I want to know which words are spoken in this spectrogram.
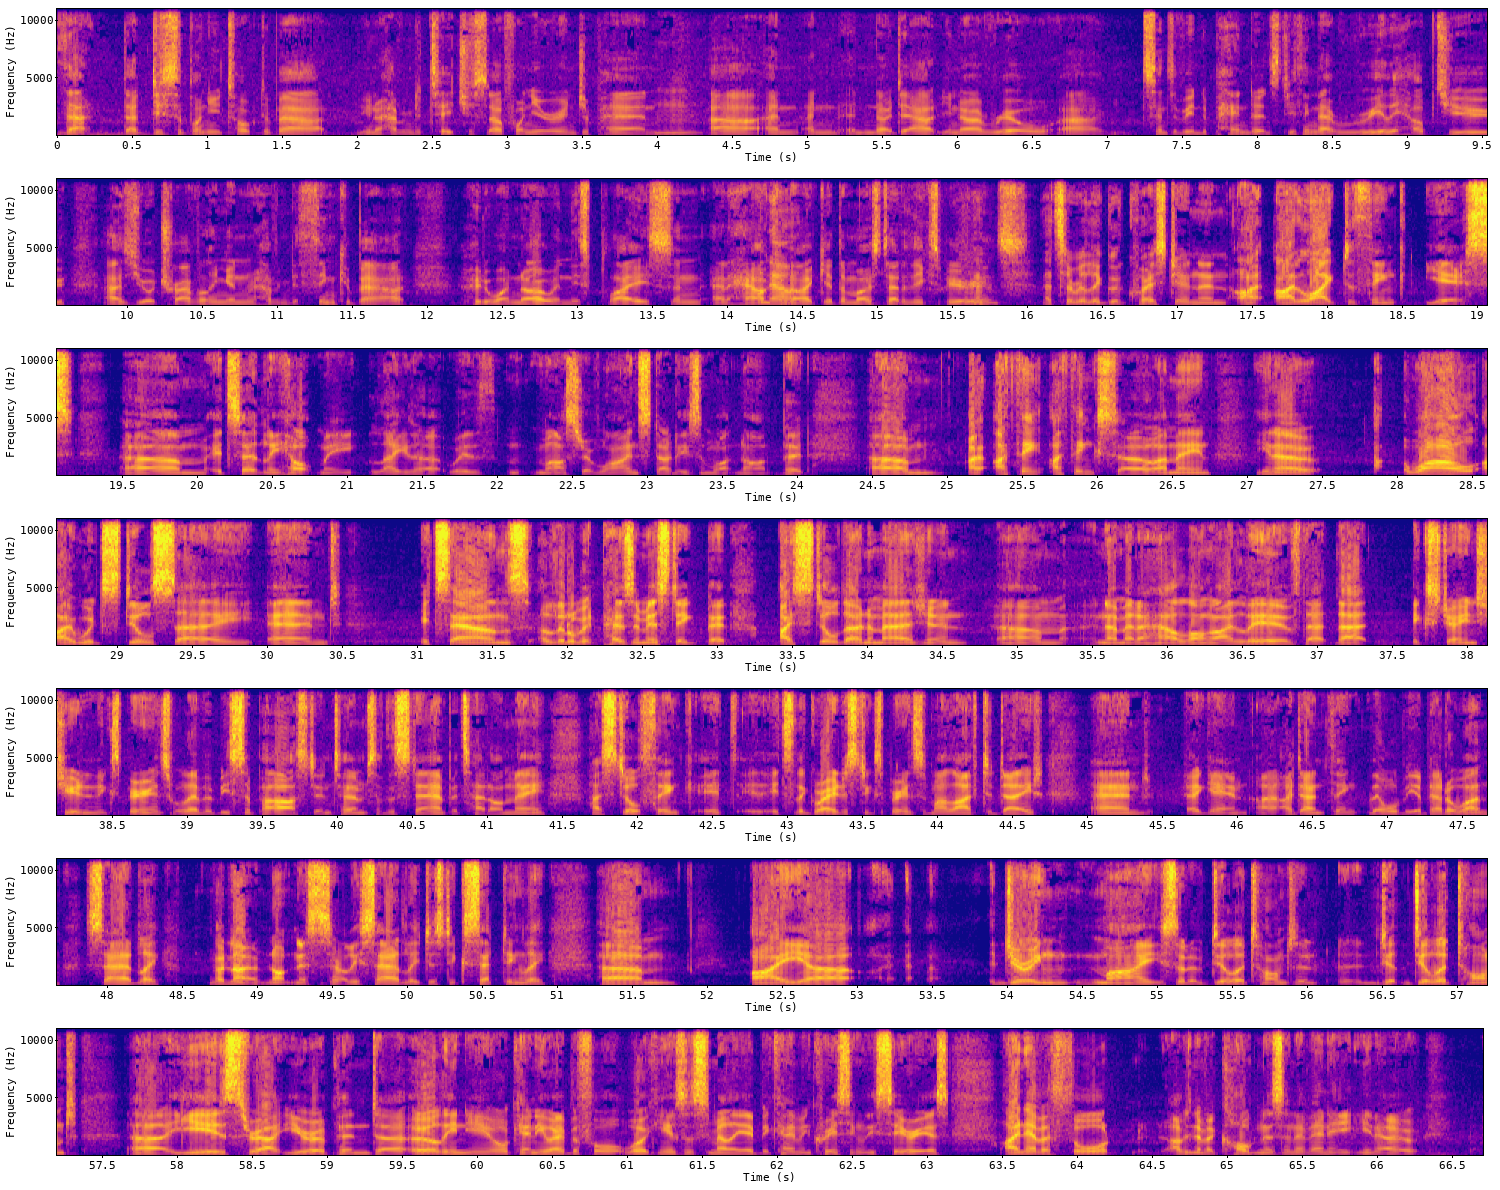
that that discipline you talked about, you know, having to teach yourself when you were in Japan, mm. uh, and, and, and no doubt, you know, a real uh, sense of independence. Do you think that really helped you as you're traveling and having to think about who do I know in this place and, and how can I get the most out of the experience? That's a really good question, and I, I like to think yes. Um, it certainly helped me later with Master of Wine Studies and whatnot, but um, I, I think I think so. I mean, you know, while I would still say, and it sounds a little bit pessimistic, but I still don't imagine, um, no matter how long I live, that that exchange student experience will ever be surpassed in terms of the stamp it's had on me. I still think it, it's the greatest experience of my life to date, and again, I, I don't think there will be a better one, sadly. No, no, not necessarily sadly, just acceptingly. Um, I. Uh, during my sort of dilettante, dilettante uh, years throughout Europe and uh, early New York, anyway, before working as a sommelier became increasingly serious, I never thought, I was never cognizant of any, you know,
